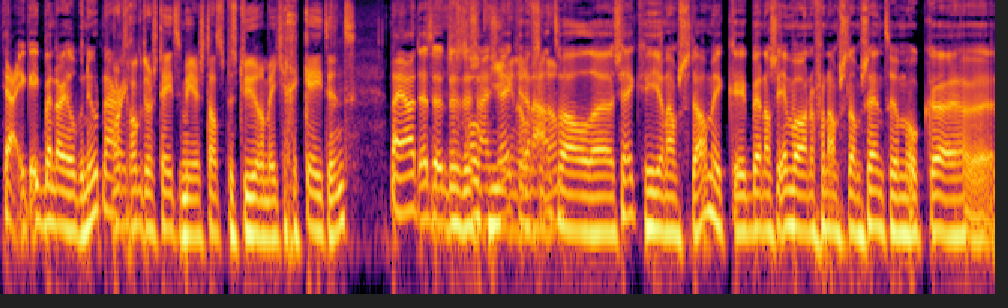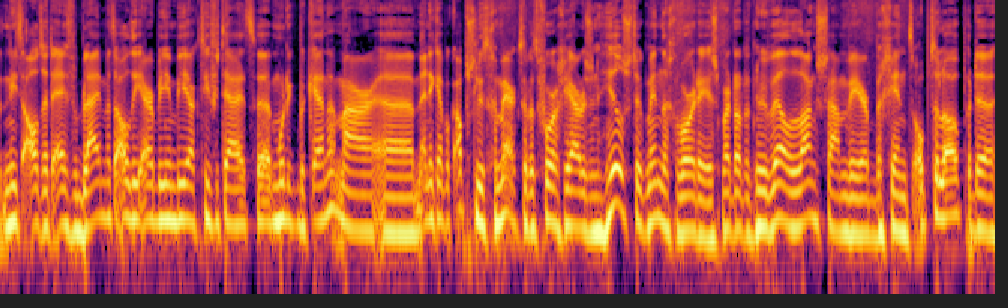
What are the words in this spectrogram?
ja, ik, ik ben daar heel benieuwd naar. Wordt ook door steeds meer stadsbesturen een beetje geketend? Nou ja, er zijn zeker een aantal, zeker hier in Amsterdam. Ik, ik ben als inwoner van Amsterdam Centrum ook niet altijd even blij met al die Airbnb-activiteit, moet ik bekennen. Maar, en ik heb ook absoluut gemerkt dat het vorig jaar dus een heel stuk minder geworden is. Maar dat het nu wel langzaam weer begint op te lopen. De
